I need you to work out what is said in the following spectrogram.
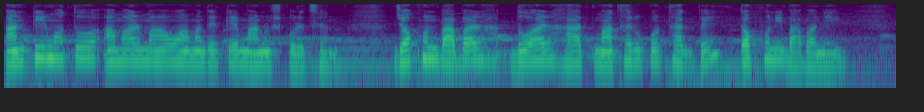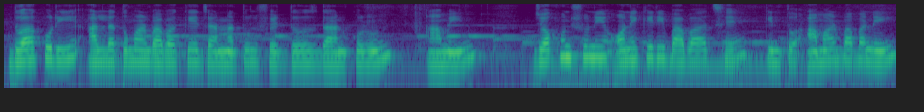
আন্টির মতো আমার মাও আমাদেরকে মানুষ করেছেন। যখন বাবার দোয়ার হাত মাথার উপর থাকবে, তখনই বাবা নেই। দোয়া করি আল্লাহ তোমার বাবাকে জান্নাতুল ফেরদৌস দান করুন। আমিন। যখন শুনি অনেকেরই বাবা আছে, কিন্তু আমার বাবা নেই,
